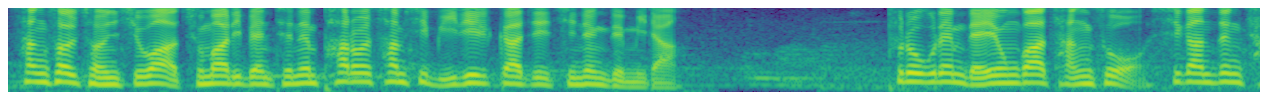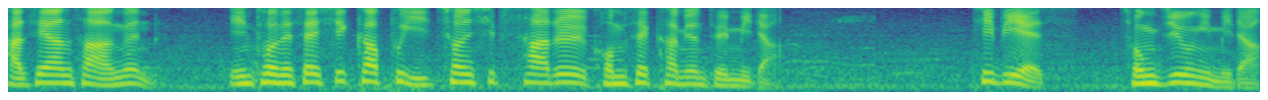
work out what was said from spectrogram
상설 전시와 주말 이벤트는 8월 31일까지 진행됩니다. 프로그램 내용과 장소, 시간 등 자세한 사항은 인터넷에 시카프 2014를 검색하면 됩니다. TBS 정지웅입니다.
